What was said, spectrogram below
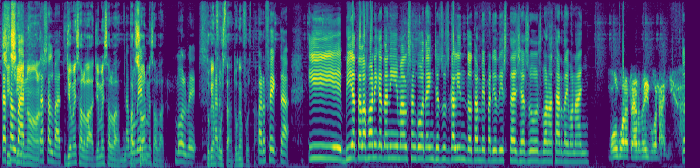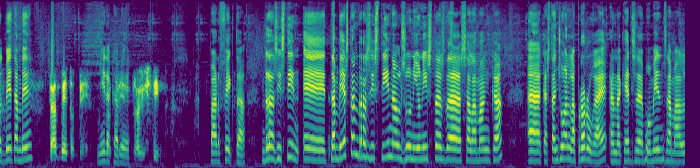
t'has Sí, sí, salvat, no. t'has salvat. Jo m'he salvat, jo m'he salvat. De per moment- sort m'he salvat. Molt bé. Tu que Per- fusta, tu que en fusta. Perfecte. I via telefònica tenim el Sant Cugatenc Jesús Galindo, també periodista. Jesús, bona tarda i bon any. Molt bona tarda i bon any. Tot bé, també? També tot bé. Mira que bé. Resistint. Perfecte. Resistint. Eh, també estan resistint els unionistes de Salamanca, eh, que estan jugant la pròrroga eh, en aquests eh, moments amb el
